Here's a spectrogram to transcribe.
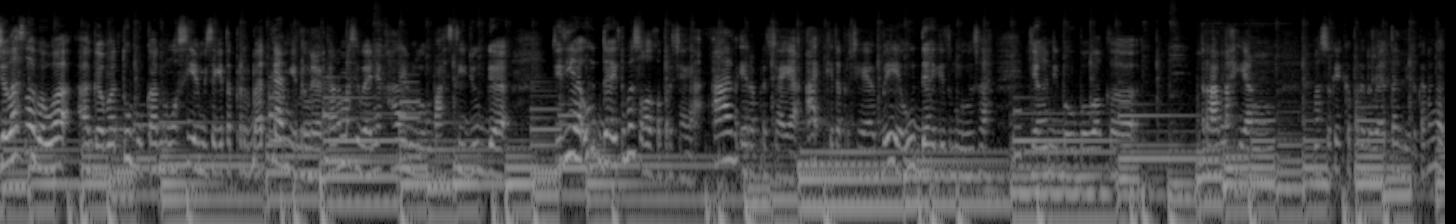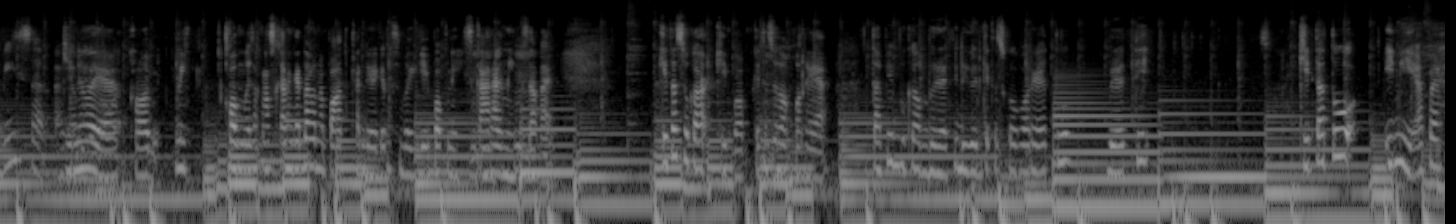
jelas lah bahwa agama tuh bukan musi yang bisa kita perdebatkan gitu. Bener. karena masih banyak hal yang belum pasti juga. Jadi ya udah itu mah soal kepercayaan Ira percaya A kita percaya B ya udah gitu nggak usah jangan dibawa-bawa ke ranah yang masuknya ke perdebatan gitu karena nggak bisa agama gini itu. ya kalau nih kalau misalkan sekarang kita menempatkan diri kita sebagai K-pop nih sekarang nih misalkan. Kita suka K-pop kita suka Korea tapi bukan berarti dengan kita suka Korea tuh berarti kita tuh ini apa ya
